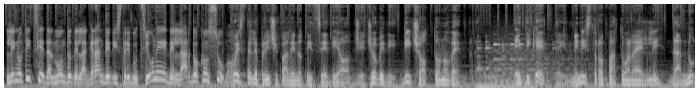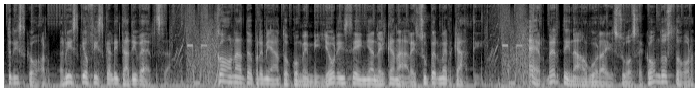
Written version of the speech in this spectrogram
le notizie dal mondo della grande distribuzione e del largo consumo. Queste le principali notizie di oggi, giovedì 18 novembre. Etichette, il ministro Patuanelli da Nutri-Score, rischio fiscalità diversa. Conad premiato come migliore insegna nel canale Supermercati. Herbert inaugura il suo secondo store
